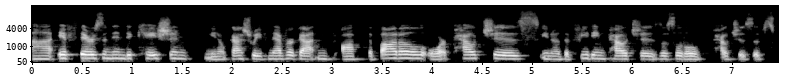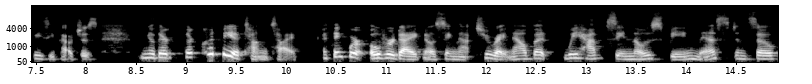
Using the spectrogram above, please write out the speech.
Uh, if there's an indication, you know, gosh, we've never gotten off the bottle or pouches, you know, the feeding pouches, those little pouches of squeezy pouches, you know, there there could be a tongue tie I think we're overdiagnosing that too right now, but we have seen those being missed. And so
